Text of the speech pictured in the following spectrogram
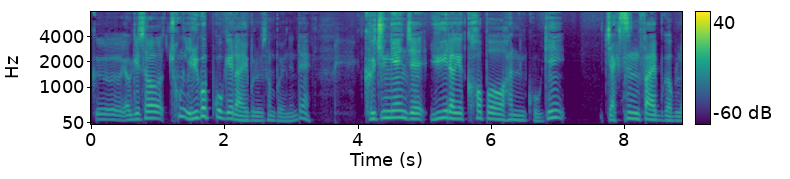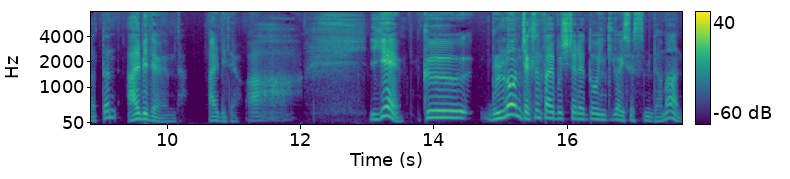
그 여기서 총 7곡의 라이브를 선보였는데 그 중에 이제 유일하게 커버한 곡이 잭슨 5가 불렀던 I'll Be There입니다. I'll Be There. 아. 이게 그 물론 잭슨 5 시절에도 인기가 있었습니다만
